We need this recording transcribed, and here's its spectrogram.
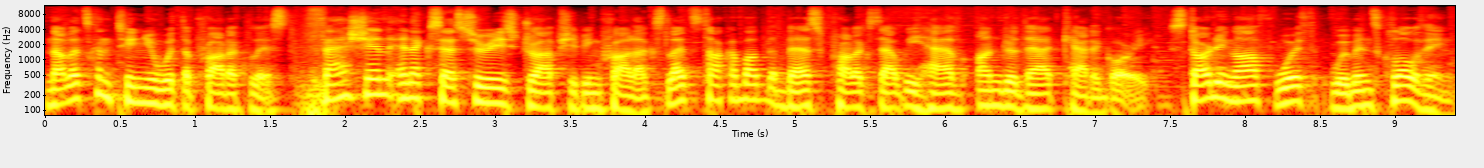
Now let's continue with the product list. Fashion and accessories dropshipping products. Let's talk about the best products that we have under that category. Starting off with women's clothing.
